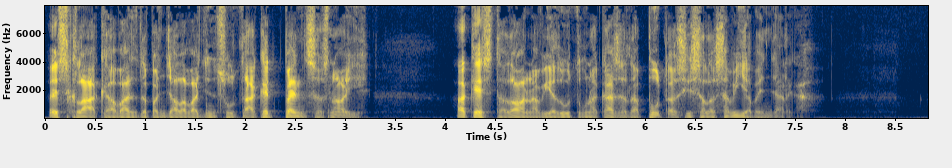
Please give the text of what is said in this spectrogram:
És clar que abans de penjar la vaig insultar. Què et penses, noi? Aquesta dona havia dut una casa de putes i se la sabia ben llarga.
